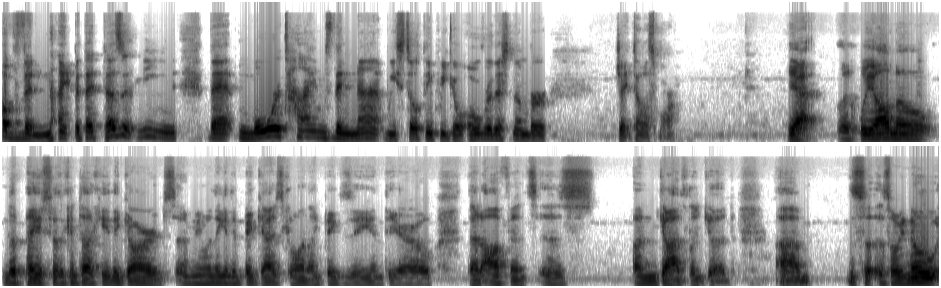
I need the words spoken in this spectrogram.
of the night, but that doesn't mean that more times than not, we still think we go over this number. Jake, tell us more. Yeah, look, we all know the pace of the Kentucky, the guards. I mean, when they get the big guys going like Big Z and Thiero, that offense is ungodly good. Um, so, so we know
